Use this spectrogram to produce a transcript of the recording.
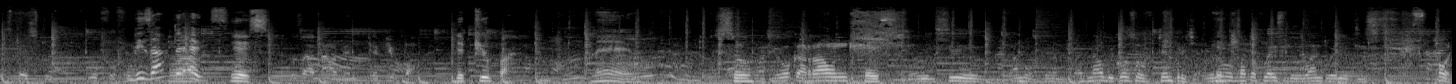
the space to look for food. These are the eggs. Yes, Those are now the, the pupa. the pupa. Man. So, If you walk around, yes. you will see some of them. But now because of temperature, you know butterflies they want when it is hot.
